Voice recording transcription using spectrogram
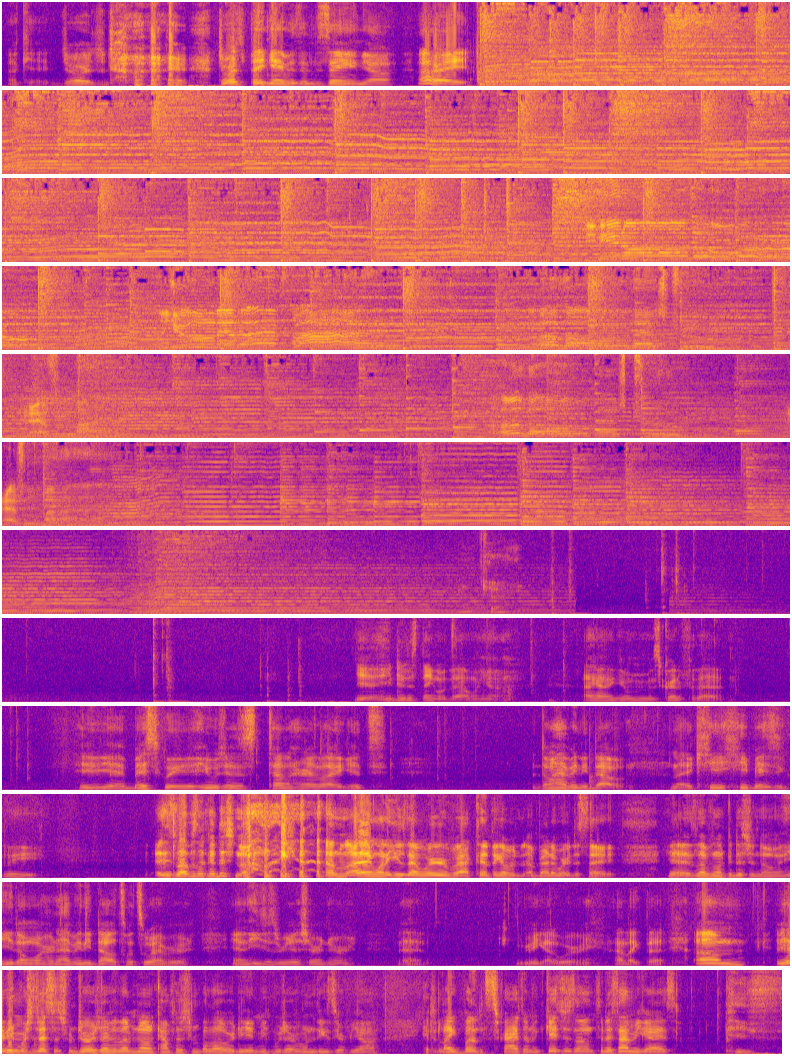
Okay, George, George pin game is insane, y'all. All right. A love as true as mine. Okay. Yeah, he did his thing with that one, y'all. I gotta give him his credit for that. He yeah, basically he was just telling her like it's don't have any doubt. Like he he basically his love is unconditional. like, I, didn't want to use that word, but I couldn't think of a, better word to say. Yeah, his love is unconditional, and he don't want her to have any doubts whatsoever. And he's just reassuring her that you ain't gotta worry. I like that. Um, if you have any more suggestions from George, ever let me know in the comment section below or DM me, whichever one is easier for y'all. Hit the like button, subscribe to the notifications on. Till next time, you guys. Peace.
